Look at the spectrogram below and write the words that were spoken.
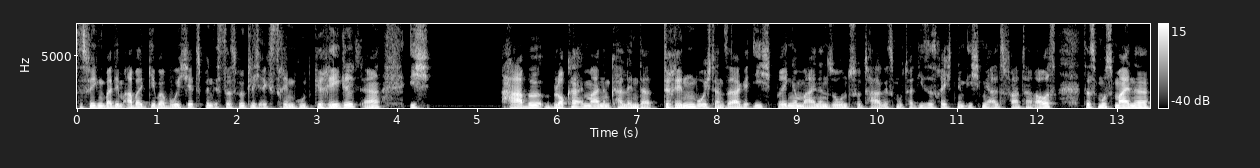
Deswegen bei dem Arbeitgeber, wo ich jetzt bin, ist das wirklich extrem gut geregelt. Ja. Ich habe Blocker in meinem Kalender drin, wo ich dann sage, ich bringe meinen Sohn zur Tagesmutter. Dieses Recht nehme ich mir als Vater raus. Das muss meine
